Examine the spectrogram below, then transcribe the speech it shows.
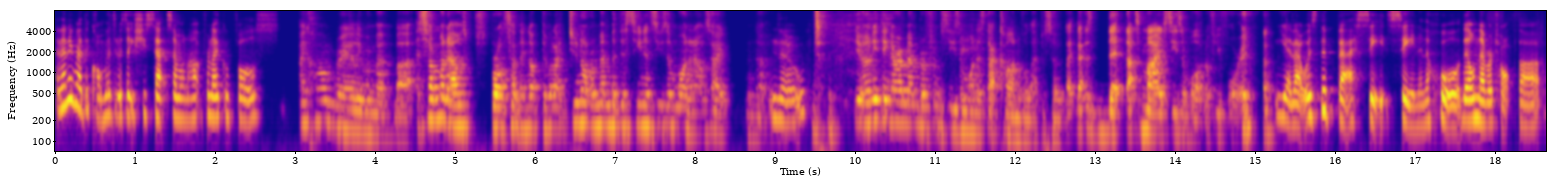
And then I read the comments and it was like, she set someone up for like a false. I can't really remember. Someone else brought something up. They were like, "Do you not remember this scene in season one?" And I was like, No. No. the only thing I remember from season one is that carnival episode. Like that is that, that's my season one of Euphoria. Yeah, that was the best scene in the whole. They'll never top that.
